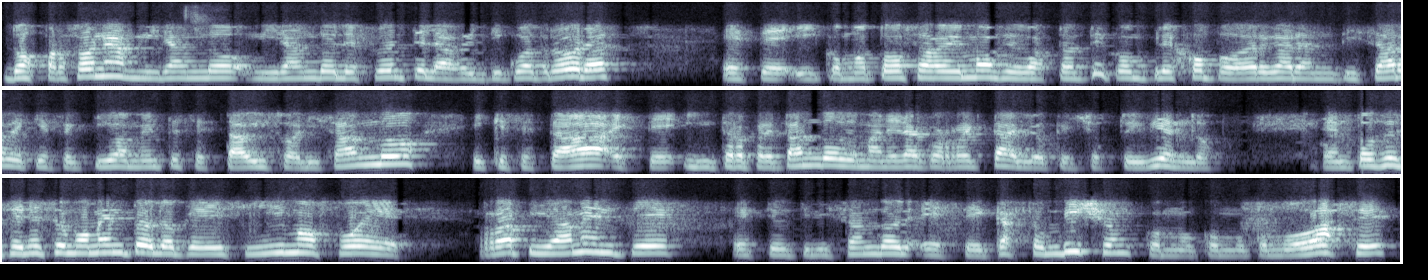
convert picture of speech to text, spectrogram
dos personas mirando, mirando el efluente las 24 horas, este, y como todos sabemos es bastante complejo poder garantizar de que efectivamente se está visualizando y que se está este, interpretando de manera correcta lo que yo estoy viendo. Entonces, en ese momento lo que decidimos fue rápidamente, este, utilizando este, Custom Vision como, como, como base,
